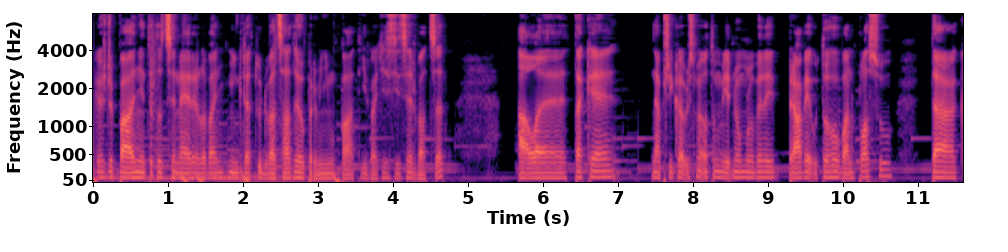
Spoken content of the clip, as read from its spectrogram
Každopádně tato cena je relevantní k datu 21.5.2020, ale také například už jsme o tom jednou mluvili právě u toho OnePlusu, tak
